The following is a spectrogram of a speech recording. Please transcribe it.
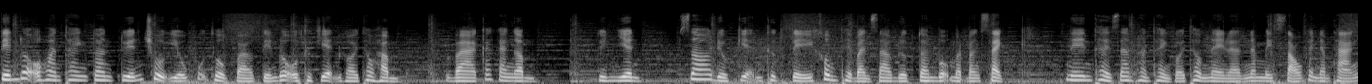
tiến độ hoàn thành toàn tuyến chủ yếu phụ thuộc vào tiến độ thực hiện gói thầu hầm và các ga ngầm. Tuy nhiên, do điều kiện thực tế không thể bàn giao được toàn bộ mặt bằng sạch, nên thời gian hoàn thành gói thầu này là 56,5 tháng.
